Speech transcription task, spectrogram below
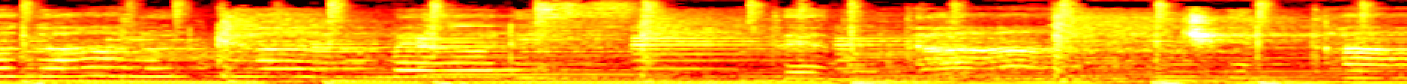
mengalunkan melodi tentang cinta.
